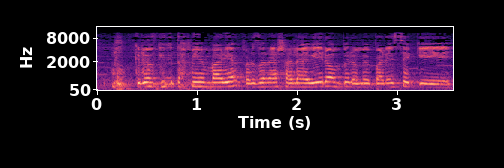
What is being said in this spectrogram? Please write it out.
creo que también varias personas ya la vieron, pero me parece que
